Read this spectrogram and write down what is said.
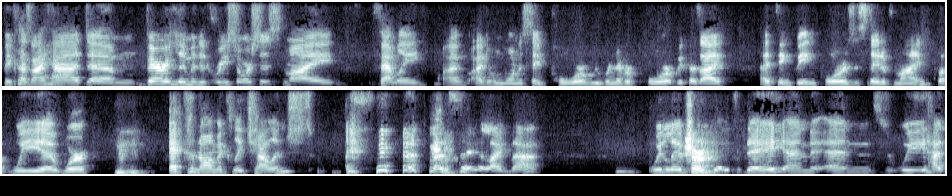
because I had um, very limited resources. My family, I, I don't want to say poor. We were never poor because I, I think being poor is a state of mind, but we uh, were mm-hmm. economically challenged. Let's sure. say it like that. We lived sure. from day to day, and and we had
